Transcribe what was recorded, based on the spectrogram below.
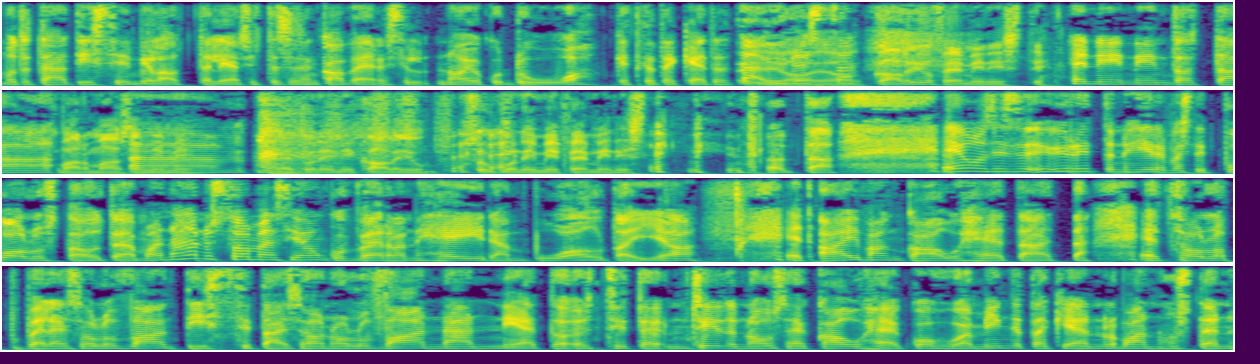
mutta tämä Tissin vilauttelija ja sitten se sen kaveri, on joku duo, ketkä tekee tätä Joo, yhdessä. joo. Kalju feministi. Eh, Niin, niin tota... Varmaan se Ähm. nimi. Etunimi Kalju, sukunimi feministi. niin, tota, ei ole siis yrittänyt hirveästi puolustautua. ja Mä oon nähnyt somessa jonkun verran heidän puoltajia. Että aivan kauheeta, että, että se on loppupeleissä ollut vaan tissi tai se on ollut vaan nänni. Että, että sitten, siitä nousee kauhea kohu. Ja minkä takia vanhusten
